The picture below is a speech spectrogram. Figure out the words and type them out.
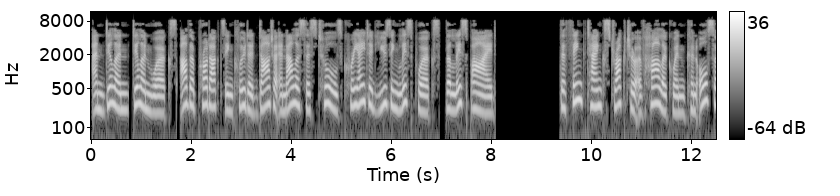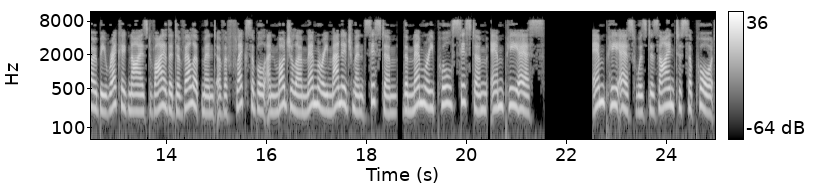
and Dylan Dylanworks other products included data analysis tools created using Lispworks, the Lisp IDE the think tank structure of Harlequin can also be recognized via the development of a flexible and modular memory management system, the Memory Pool System (MPS). MPS was designed to support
